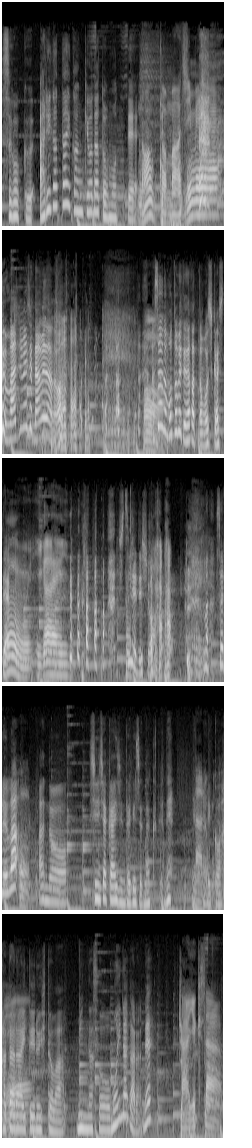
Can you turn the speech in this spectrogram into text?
すごくありがたい環境だと思って。うなんか真面目。真面目じゃダメなの？あそういうの求めてなかったもしかして。うん意外。失礼でしょ。まあそれはあの新社会人だけじゃなくてね。やっぱりこうね。働いている人はみんなそう思いながらね。じゃあゆきさん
